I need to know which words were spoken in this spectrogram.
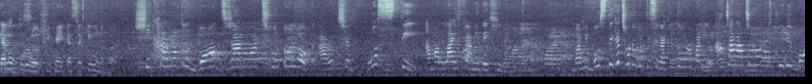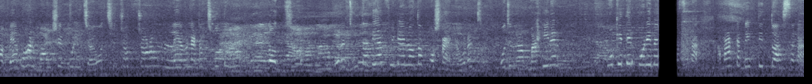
কেন করল শিখা এই কাজটা কি মনে হয়? শিখার মতো বদ জানোয়ার ছোট লোক আর হচ্ছে বস্তি আমার লাইফে আমি দেখি না আমি বস্তিকে ছোট করতেছি না কিন্তু ওর মানে আচার আচরণ খুবই ব্যবহার বংশের পরিচয়। হচ্ছে চরম লেভেল একটা ছোট লোক নির্লজ্জ ওরা জুতা দিয়ে ফিটাইলেও তো পোষায় না। ওরা ও যেন বাহিরের প্রকৃতির পরিবেশ আছে না আমার একটা ব্যক্তিত্ব আছে না।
